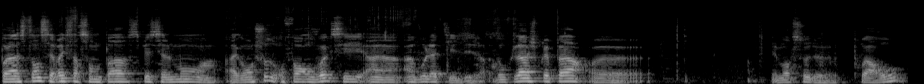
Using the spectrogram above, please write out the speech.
Pour l'instant, c'est vrai que ça ressemble pas spécialement à grand chose. Enfin, on voit que c'est un, volatile déjà. Donc là, je prépare euh, les morceaux de poireaux.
